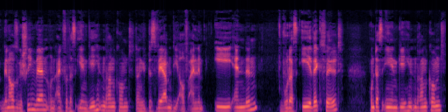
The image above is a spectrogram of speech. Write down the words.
genauso geschrieben werden und einfach das ing hinten dran kommt. Dann gibt es Verben, die auf einem e enden wo das E wegfällt und das ING hinten dran kommt.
